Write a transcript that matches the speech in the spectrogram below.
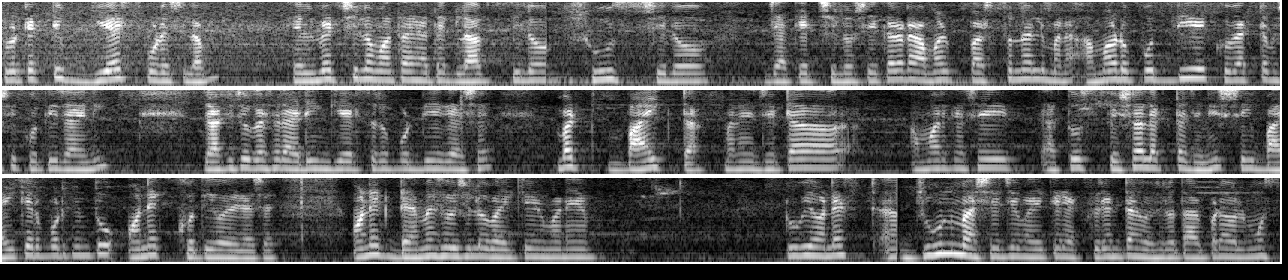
প্রোটেক্টিভ গিয়ার্স পরেছিলাম হেলমেট ছিল মাথায়, হাতে গ্লাভস ছিল শুজ ছিল জ্যাকেট ছিল, সেই কারণে আমার পার্সোনালি মানে আমার ওপর দিয়ে খুব একটা বেশি ক্ষতি যায়নি। যা কিছু গেছে রাইডিং গিয়ার্সের উপর দিয়ে গেছে। বাট বাইকটা মানে যেটা আমার কাছে এত স্পেশাল একটা জিনিস, সেই বাইকের উপর কিন্তু অনেক ক্ষতি হয়ে গেছে। অনেক ড্যামেজ হয়েছিল বাইকের মানে টু বি অনেস্ট জুন মাসে যে বাইকের অ্যাক্সিডেন্টটা হয়েছিল, তারপরে অলমোস্ট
